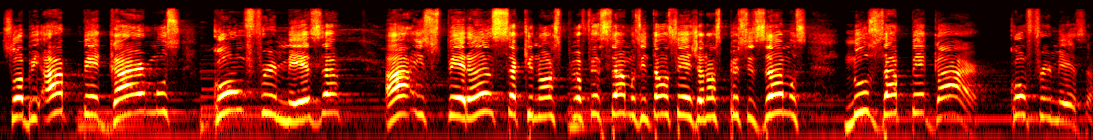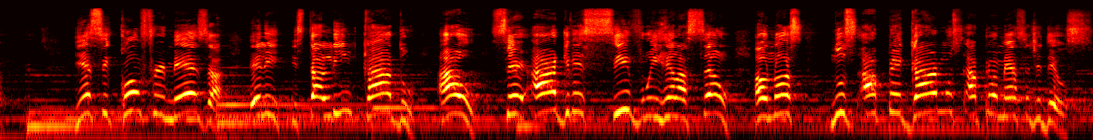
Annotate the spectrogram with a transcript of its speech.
sobre apegarmos com firmeza a esperança que nós professamos. Então, ou seja, nós precisamos nos apegar com firmeza. E esse com firmeza, ele está linkado ao ser agressivo em relação ao nós nos apegarmos à promessa de Deus.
